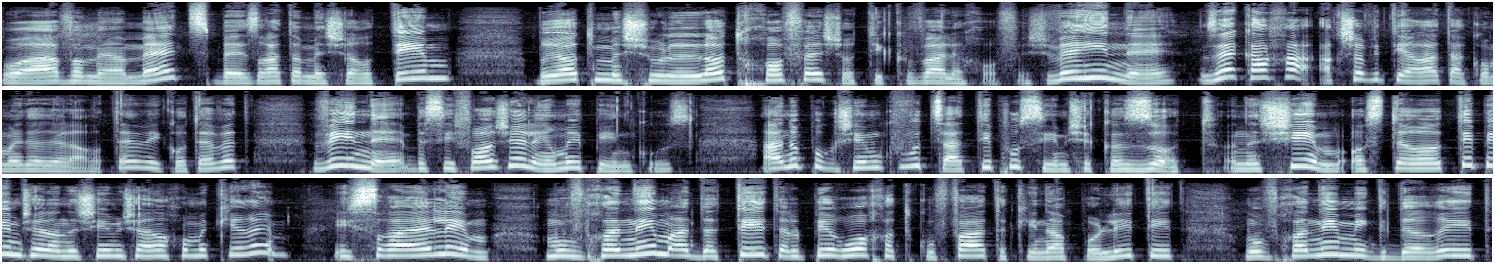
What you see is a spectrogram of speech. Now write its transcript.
או האב המאמץ, בעזרת המשרתים, בריות משוללות חופש או תקווה לחופש. והנה, זה ככה, עכשיו היא תיארה את הקומדיה דל ארטה, והיא כותבת, והנה, בספרו של ירמי פינקוס, אנו פוגשים קבוצת טיפוסים שכזאת. אנשים, או סטריאוטיפים של אנשים שאנחנו מכירים. ישראלים, מובחנים עדתית על פי רוח התקופה התקינה פוליטית, מובחנים מגדרית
